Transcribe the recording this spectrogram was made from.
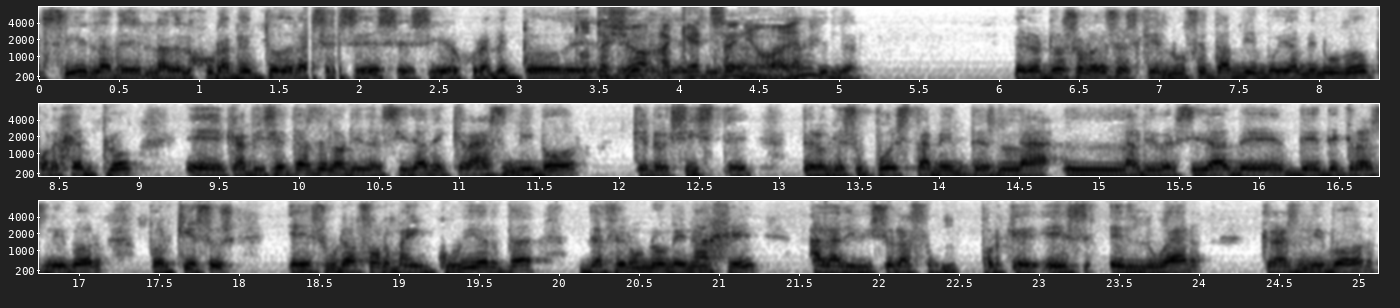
sí, la, de, la del juramento de las SS, sí, el juramento de... Tot això, de aquest senyor, eh? Hitler. Pero no solo eso, es que luce también muy a menudo, por ejemplo, eh, camisetas de la Universidad de Krasnivor, que no existe, pero que supuestamente es la, la Universidad de, de, de, Krasnivor, porque eso es, es, una forma encubierta de hacer un homenaje a la División Azul, porque es el lugar, Krasnivor,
